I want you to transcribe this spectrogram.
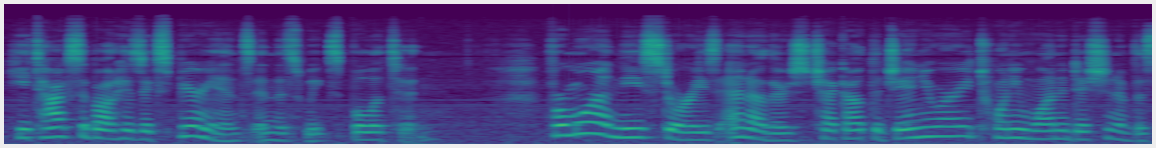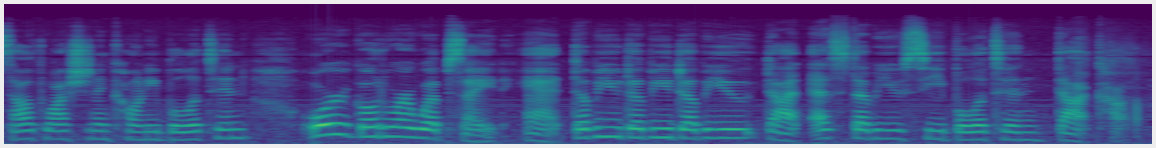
He talks about his experience in this week's bulletin. For more on these stories and others, check out the January 21 edition of the South Washington County Bulletin or go to our website at www.swcbulletin.com.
